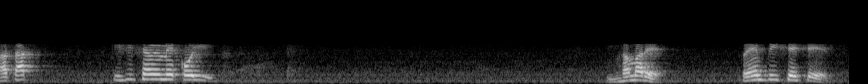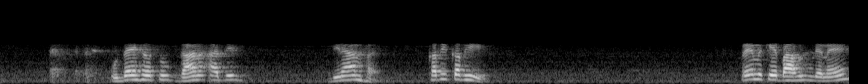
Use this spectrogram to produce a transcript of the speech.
अर्थात किसी समय में कोई भ्रमरे, प्रेम विशेषे, उदय हेतु गान आदि विराम है। कभी कभी प्रेम के बाहुल्य में,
